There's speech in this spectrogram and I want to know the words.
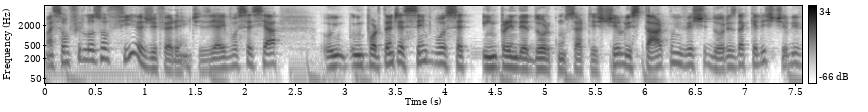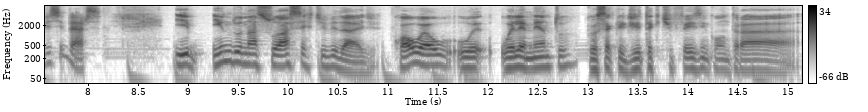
Mas são filosofias diferentes. E aí você se. A... O importante é sempre você, empreendedor com certo estilo, estar com investidores daquele estilo e vice-versa. E indo na sua assertividade, qual é o, o, o, elemento que você acredita que te fez encontrar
